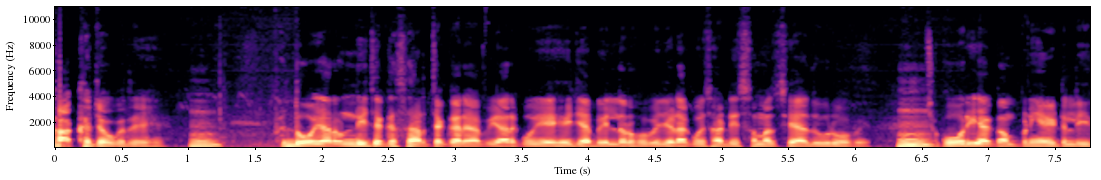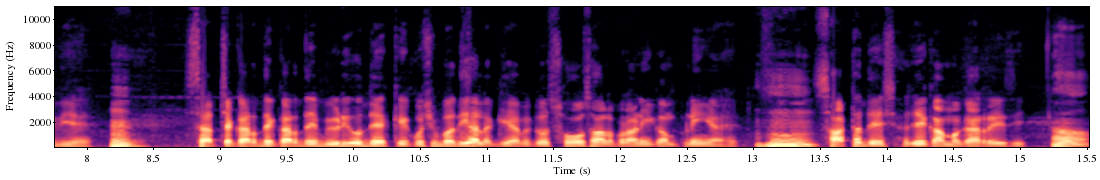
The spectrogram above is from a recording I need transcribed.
ਕੱਖ ਝੁਕਦੇ ਇਹ। ਹੂੰ। ਫਿਰ 2019 ਚ ਇੱਕ ਸਰਚ ਕਰਿਆ ਵੀ ਯਾਰ ਕੋਈ ਇਹੋ ਜਿਹਾ ਬੇਲਰ ਹੋਵੇ ਜਿਹੜਾ ਕੋਈ ਸਾਡੀ ਸਮੱਸਿਆ ਦੂਰ ਹੋਵੇ। ਚਕੋਰੀਆ ਕੰਪਨੀ ਹੈ ਇਟਲੀ ਦੀ ਹੈ। ਸਰਚ ਕਰਦੇ ਕਰਦੇ ਵੀਡੀਓ ਦੇਖ ਕੇ ਕੁਝ ਵਧੀਆ ਲੱਗਿਆ ਵੀ ਕਿ ਉਹ 100 ਸਾਲ ਪੁਰਾਣੀ ਕੰਪਨੀ ਹੈ ਇਹ। ਹੂੰ। 60 ਦੇਸ਼ਾਂ 'ਚ ਇਹ ਕੰਮ ਕਰ ਰਹੀ ਸੀ। ਹਾਂ।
